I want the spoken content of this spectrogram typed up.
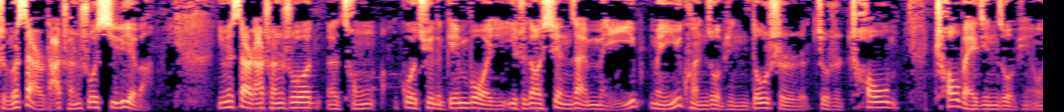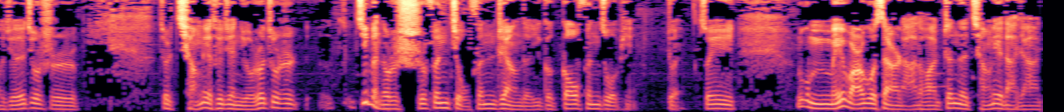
整个塞尔达传说系列吧。因为《塞尔达传说》呃，从过去的 Game Boy 一直到现在，每一每一款作品都是就是超超白金作品，我觉得就是就是强烈推荐，有时候就是基本都是十分九分这样的一个高分作品。对，所以如果没玩过塞尔达的话，真的强烈大家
